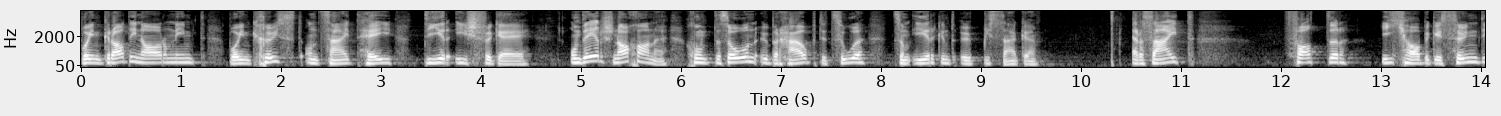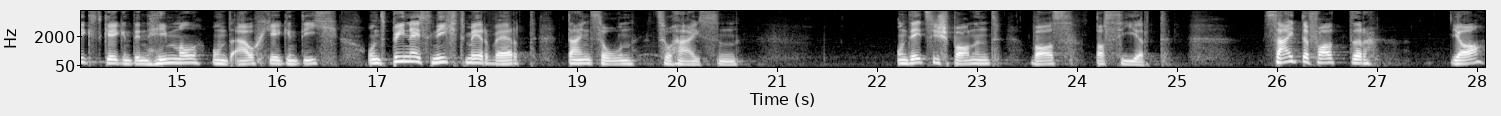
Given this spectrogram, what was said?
der ihn gerade in den Arm nimmt, der ihn küsst und sagt, hey, dir ist vergeben. Und erst nachher kommt der Sohn überhaupt dazu, zum irgendetwas zu sagen. Er sagt, Vater, ich habe gesündigt gegen den Himmel und auch gegen dich und bin es nicht mehr wert, dein Sohn zu heißen. Und jetzt ist spannend, was passiert. Sagt der Vater, ja,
